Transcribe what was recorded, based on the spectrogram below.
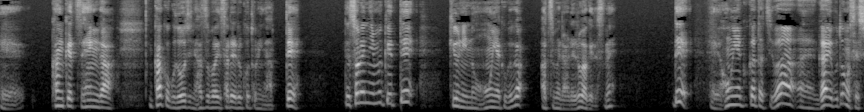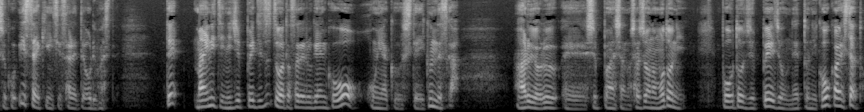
えー、完結編が各国同時に発売されることになってでそれに向けて9人の翻訳家が集められるわけですね。で、翻訳家たちは、外部との接触を一切禁止されておりまして。で毎日20ページずつ渡される原稿を翻訳していくんですがある夜、出版社の社長のもとに冒頭10ページをネットに公開したと。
